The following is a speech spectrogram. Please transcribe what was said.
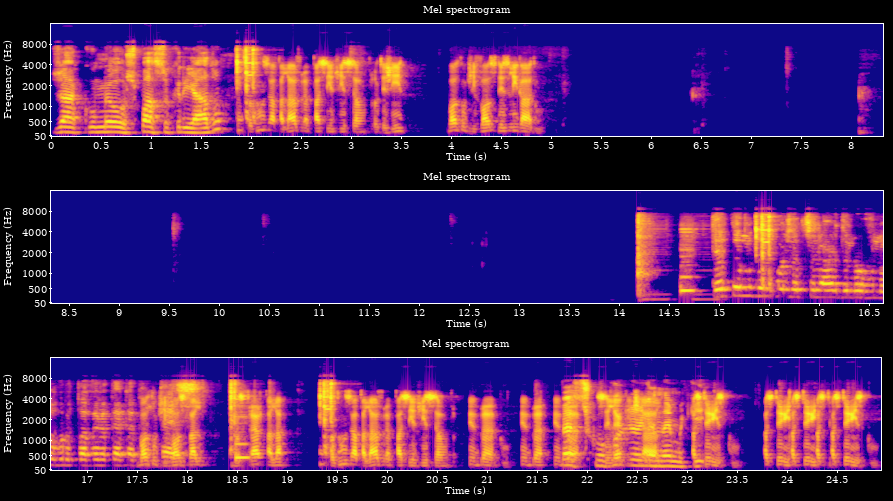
já com o meu espaço criado. Introduz a palavra passe edição protegido. Modo de voz desligado. Tenta-me depois adicionar de novo no grupo para ver o que é que acontece. fal- mostrar palavra. Introduz a palavra passe edição. Em branco. Em branco. Em Peço branco. desculpa, Select eu enganei-me aqui. Asterisco. Asterisco. Asterisco. Asterisco.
